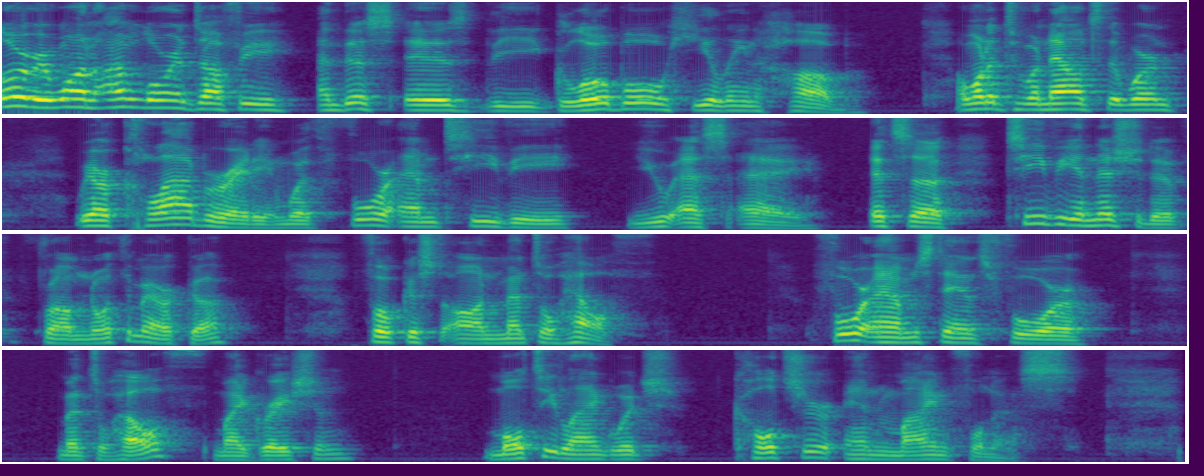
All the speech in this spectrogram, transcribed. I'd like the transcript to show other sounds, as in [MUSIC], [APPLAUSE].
Hello, everyone. I'm Lauren Duffy, and this is the Global Healing Hub. I wanted to announce that we're we are collaborating with 4M TV USA. It's a TV initiative from North America focused on mental health. 4M stands for mental health, migration, multi-language, culture, and mindfulness.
